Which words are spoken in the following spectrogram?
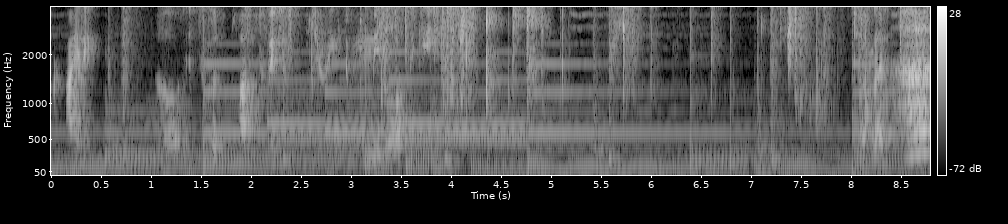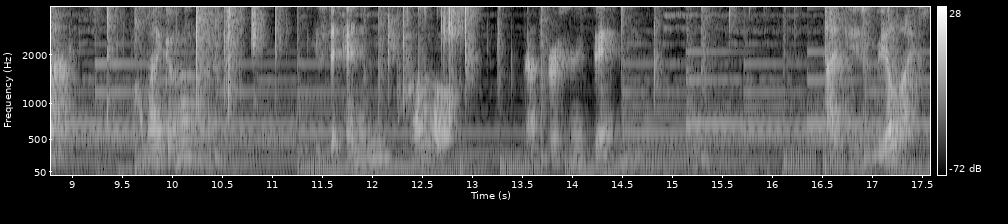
are fighting. So it's a good plot twist during the middle of the game. I was like, oh my god, he's the enemy? Oh, that person is the enemy? I didn't realize.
